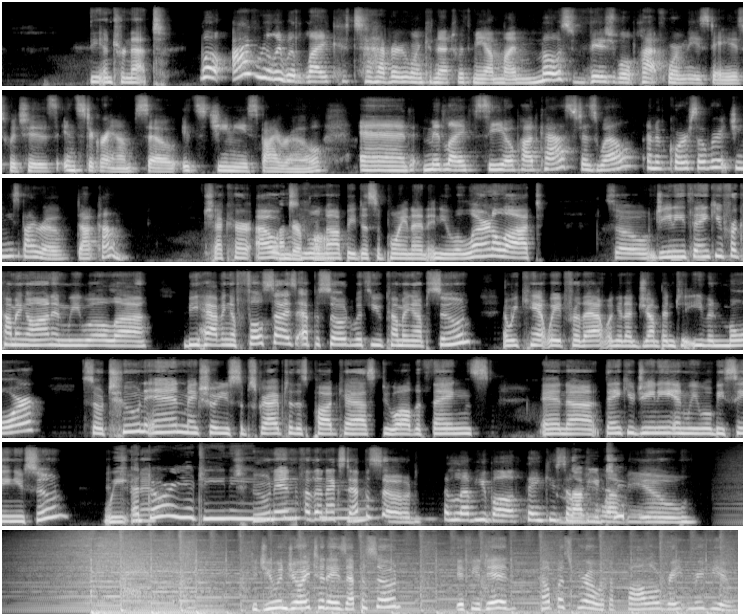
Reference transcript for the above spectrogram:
the internet? Well, I really would like to have everyone connect with me on my most visual platform these days, which is Instagram. So it's Jeannie Spiro and Midlife CEO podcast as well. And of course, over at jeanniespiro.com. Check her out. Wonderful. You will not be disappointed and you will learn a lot so, Jeannie, thank you. thank you for coming on, and we will uh, be having a full size episode with you coming up soon. And we can't wait for that. We're going to jump into even more. So, tune in, make sure you subscribe to this podcast, do all the things. And uh, thank you, Jeannie, and we will be seeing you soon. We adore in. you, Jeannie. Tune in for the next episode. I love you both. Thank you so love much. You love you. Did you enjoy today's episode? If you did, help us grow with a follow, rate, and review.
